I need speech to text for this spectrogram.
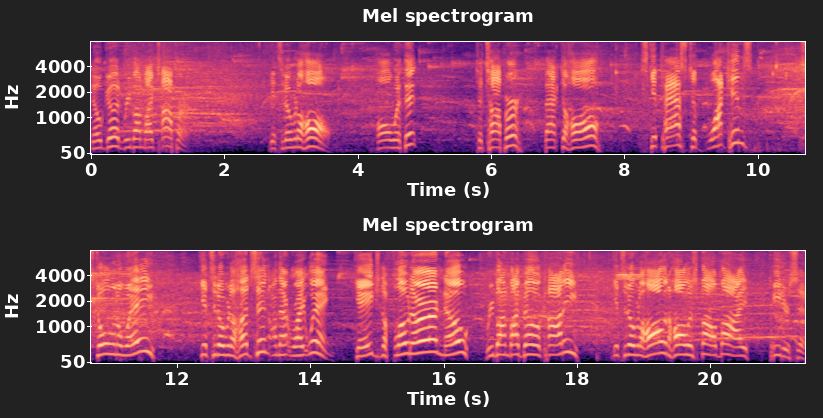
no good. Rebound by Topper. Gets it over to Hall. Hall with it to Topper. Back to Hall. Skip pass to Watkins. Stolen away. Gets it over to Hudson on that right wing. Gage, the floater. No. Rebound by Bellicotti. Gets it over to Hall, and Hall is fouled by Peterson.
